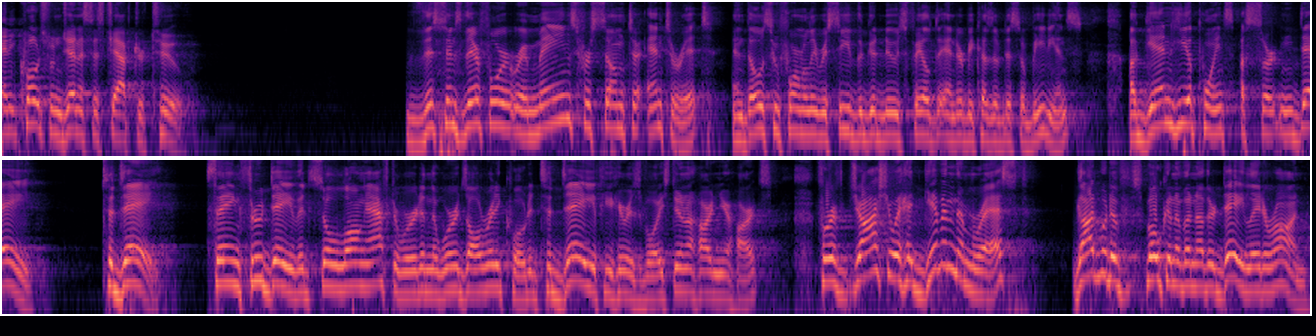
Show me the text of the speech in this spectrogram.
and he quotes from Genesis chapter 2. This, since therefore it remains for some to enter it, and those who formerly received the good news failed to enter because of disobedience, again he appoints a certain day, today, saying through David so long afterward in the words already quoted, Today, if you hear his voice, do not harden your hearts. For if Joshua had given them rest, God would have spoken of another day later on.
